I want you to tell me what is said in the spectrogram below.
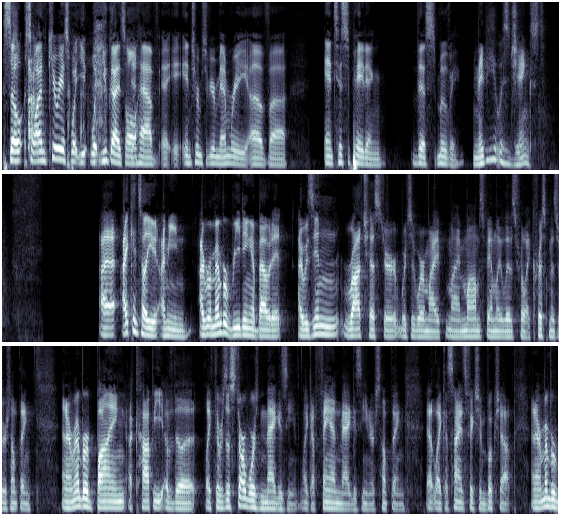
So, so I'm curious what you what you guys all have in terms of your memory of uh, anticipating this movie. Maybe it was jinxed. I I can tell you. I mean, I remember reading about it. I was in Rochester, which is where my my mom's family lives for like Christmas or something, and I remember buying a copy of the like there was a Star Wars magazine, like a fan magazine or something, at like a science fiction bookshop, and I remember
